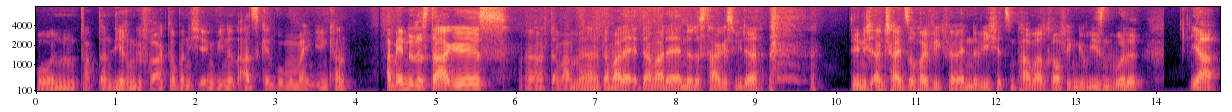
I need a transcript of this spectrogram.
und habe dann Lirim gefragt, ob er nicht irgendwie einen Arzt kennt, wo man mal hingehen kann. Am Ende des Tages, ja, da waren wir, da war der, da war der Ende des Tages wieder, den ich anscheinend so häufig verwende, wie ich jetzt ein paar Mal darauf hingewiesen wurde. Ja,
